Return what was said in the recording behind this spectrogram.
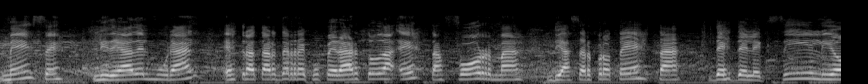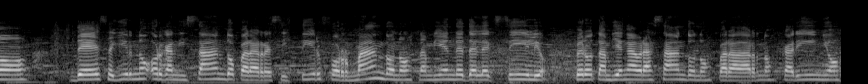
meses. La idea del mural es tratar de recuperar toda esta forma de hacer protesta desde el exilio, de seguirnos organizando para resistir, formándonos también desde el exilio, pero también abrazándonos para darnos cariño,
